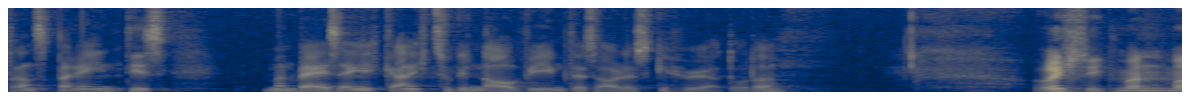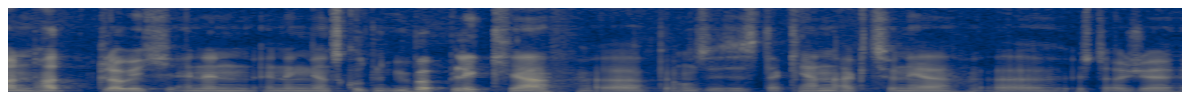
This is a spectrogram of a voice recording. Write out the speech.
transparent ist, man weiß eigentlich gar nicht so genau, wem das alles gehört, oder? Richtig, man, man hat, glaube ich, einen, einen ganz guten Überblick. Ja. Äh, bei uns ist es der Kernaktionär äh, Österreichische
